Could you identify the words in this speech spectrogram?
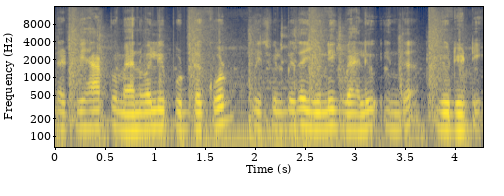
that we have to manually put the code which will be the unique value in the UDT.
